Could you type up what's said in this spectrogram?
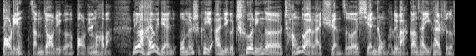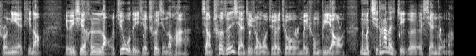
保龄，咱们叫这个保龄，好吧？另外还有一点，我们是可以按这个车龄的长短来选择险种的，对吧？刚才一开始的时候你也提到，有一些很老旧的一些车型的话，像车损险这种，我觉得就没什么必要了。那么其他的这个险种呢？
